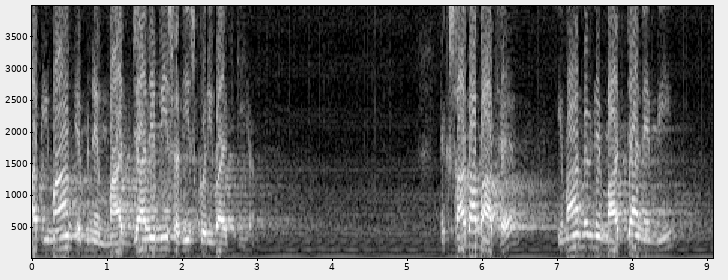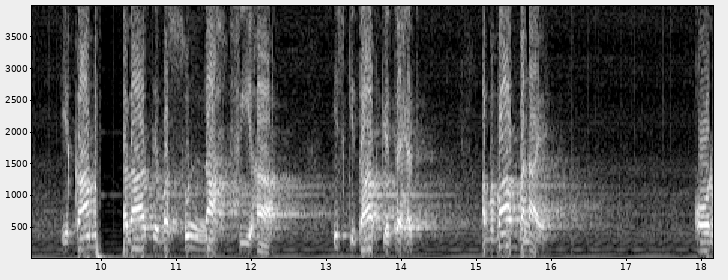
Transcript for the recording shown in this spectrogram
अब इमाम इबन माजा ने भी इस हदीस को रिवायत किया। एक सादा बात है, इमाम इबन माजा ने भी इकाम सलात व सुन्ना फीहा, इस किताब के तहत अबवाब बनाए। और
